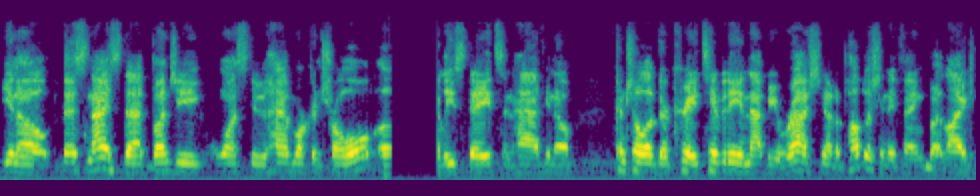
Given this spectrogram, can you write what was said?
you know it's nice that Bungie wants to have more control of release dates and have you know control of their creativity and not be rushed, you know, to publish anything. But like,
